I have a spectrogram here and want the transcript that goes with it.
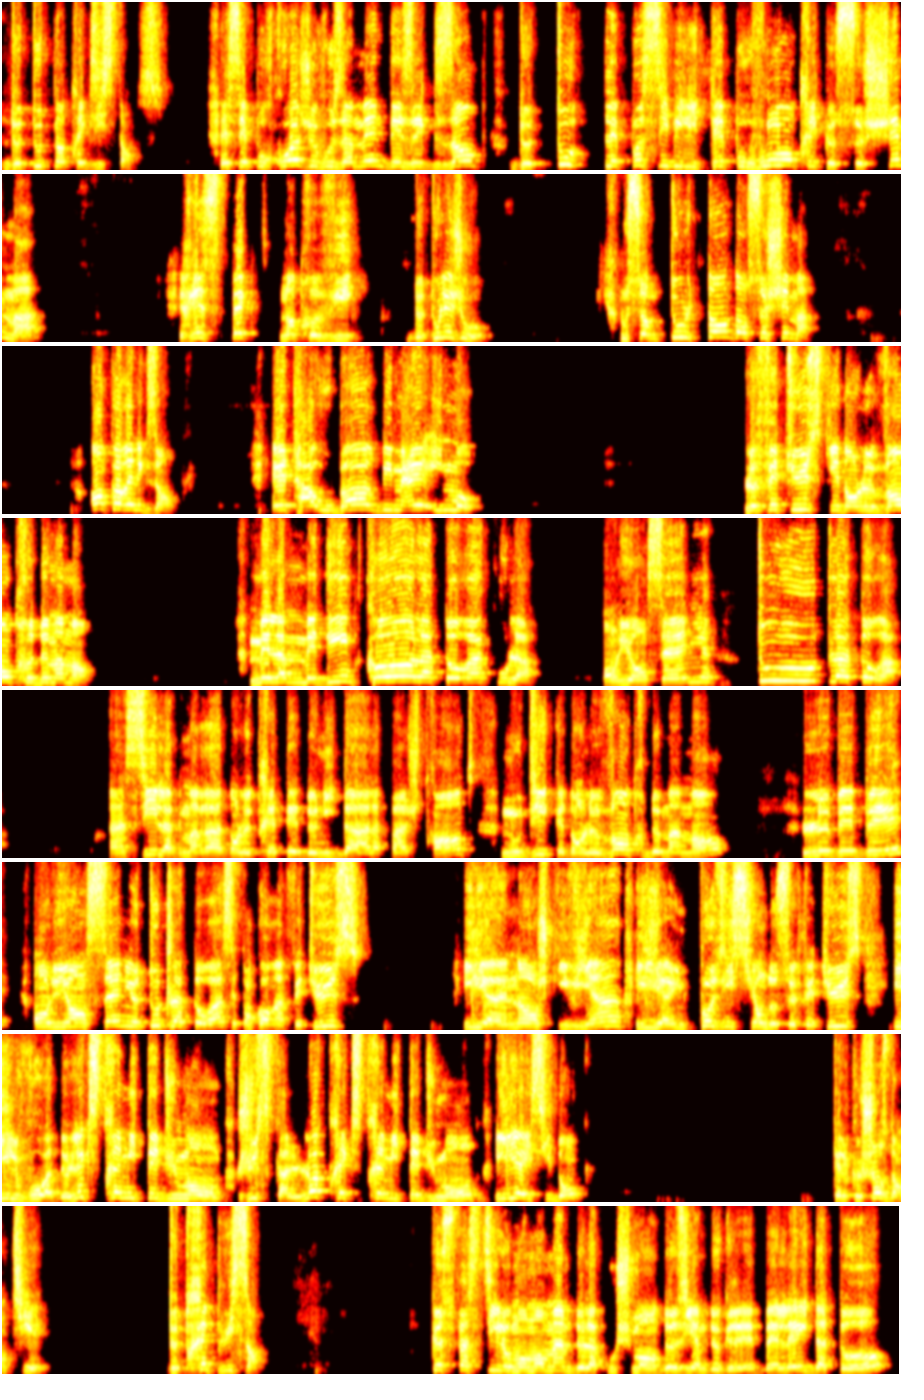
de toute notre existence. Et c'est pourquoi je vous amène des exemples de toutes les possibilités pour vous montrer que ce schéma respecte notre vie de tous les jours. Nous sommes tout le temps dans ce schéma. Encore un exemple. Et Le fœtus qui est dans le ventre de maman. Melamedim kol la Torah kula. On lui enseigne toute la Torah. Ainsi, la Gemara, dans le traité de Nida à la page 30, nous dit que dans le ventre de maman, le bébé, on lui enseigne toute la Torah, c'est encore un fœtus, il y a un ange qui vient, il y a une position de ce fœtus, il voit de l'extrémité du monde jusqu'à l'autre extrémité du monde. Il y a ici donc quelque chose d'entier, de très puissant. Que se passe-t-il au moment même de l'accouchement deuxième degré? Beleidato,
